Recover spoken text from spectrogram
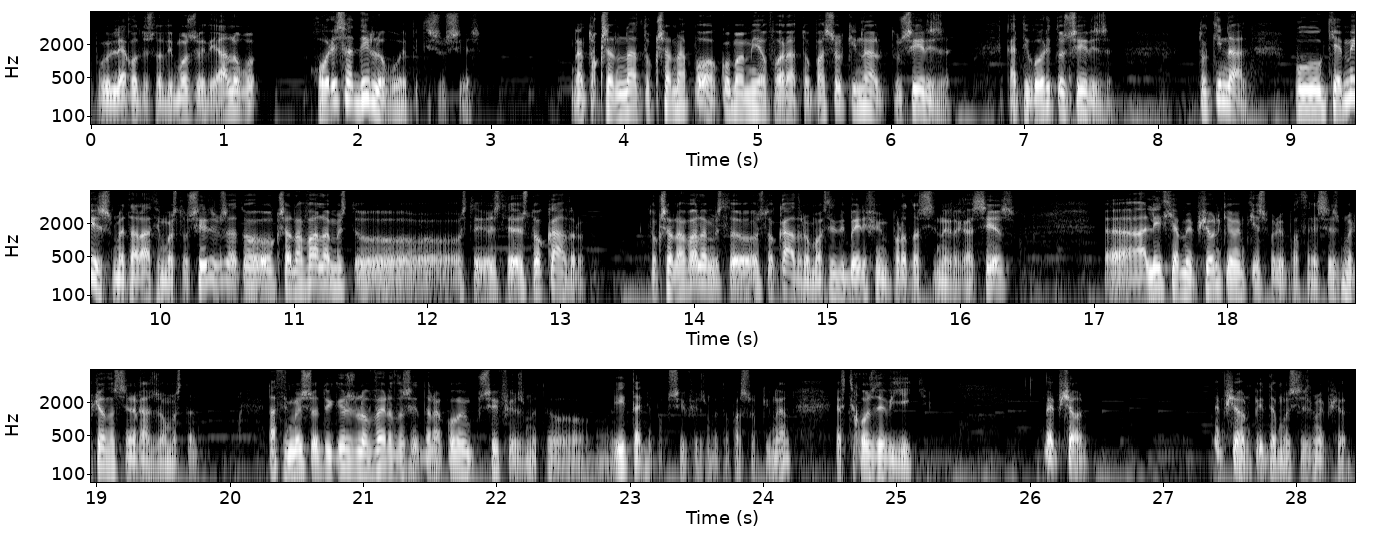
που λέγονται στο δημόσιο διάλογο, χωρίς αντίλογο επί της ουσίας. Να το, να το ξαναπώ ακόμα μία φορά. Το Πασό Κινάλ του ΣΥΡΙΖΑ κατηγορεί το ΣΥΡΙΖΑ. Το Κινάλ. Που κι εμείς με τα λάθη μα στο ΣΥΡΙΖΑ το ξαναβάλαμε στο, στο, στο κάδρο. Το ξαναβάλαμε στο, στο κάδρο με αυτή την περίφημη πρόταση συνεργασίας. Ε, αλήθεια με ποιον και με ποιες προποθέσει, με ποιον θα συνεργαζόμασταν. Να θυμίσω ότι ο κ. Λοβέρδος ήταν ακόμα υποψήφιος με το. ήταν υποψήφιος με το Πασοκινάλ. Ευτυχώς δεν βγήκε. Με ποιον; Με ποιον, πείτε μου εσείς με ποιον.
